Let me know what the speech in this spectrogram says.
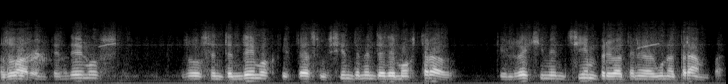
Nosotros entendemos, nosotros entendemos que está suficientemente demostrado que el régimen siempre va a tener alguna trampa.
